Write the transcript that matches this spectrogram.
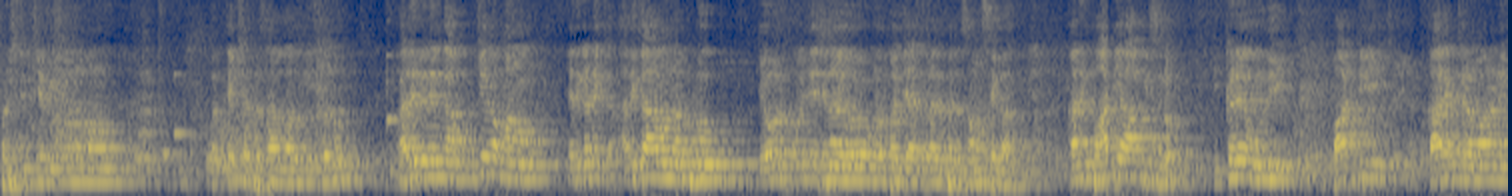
ప్రశ్నించే విషయంలో మనం ప్రత్యక్ష ప్రసాదాలు చూస్తున్నాం. అదేవిధంగా ముఖ్యంగా మనం ఎందుకంటే అధికారం ఉన్నప్పుడు ఎవరు ఫోన్ చేసినా ఎవరో ఒకరు పనిచేస్తారు అది పెద్ద సమస్య కాదు. కానీ పార్టీ ఆఫీసులో ఇక్కడే ఉండి పార్టీ కార్యక్రమాలని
